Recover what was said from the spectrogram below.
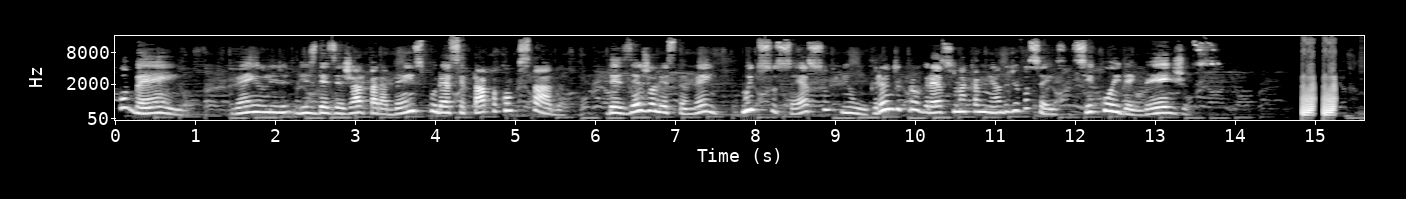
O bem. Venho lhe- lhes desejar parabéns por essa etapa conquistada. Desejo-lhes também muito sucesso e um grande progresso na caminhada de vocês. Se cuidem, beijos.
